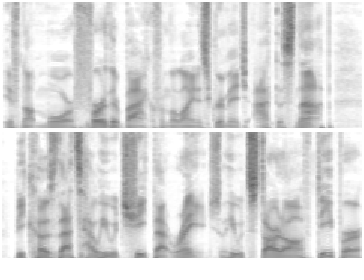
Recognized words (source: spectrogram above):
if not more, further back from the line of scrimmage at the snap because that's how he would cheat that range. So he would start off deeper,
